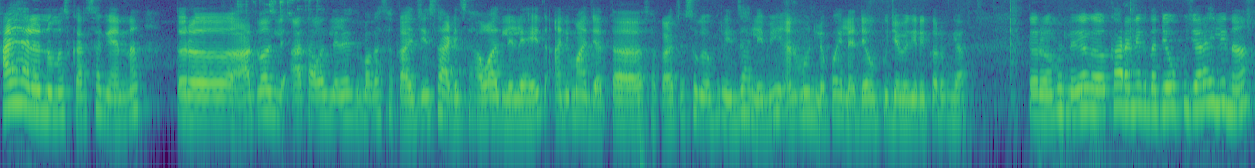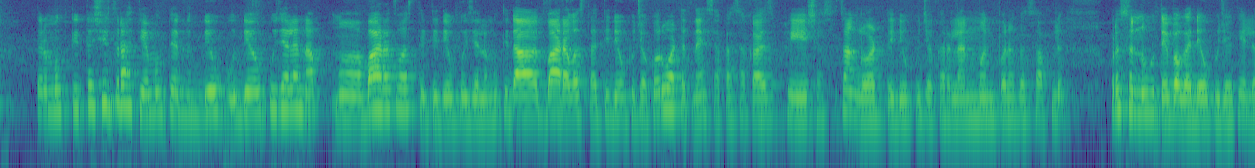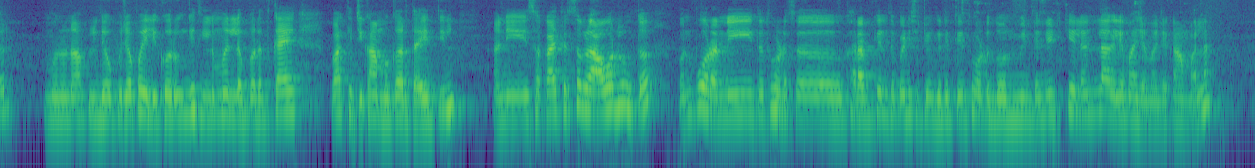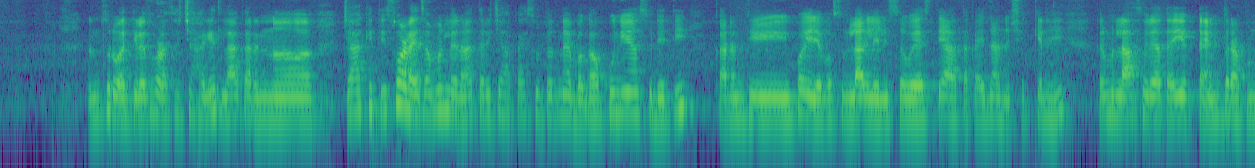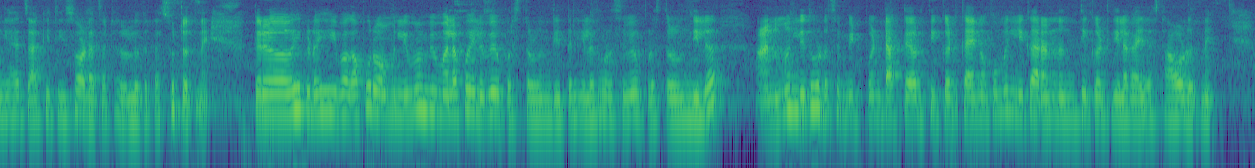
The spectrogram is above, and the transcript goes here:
Hi hello नमस्कार सगळ्यांना. तर आज वाजले आता वाजलेले आहेत बघा सकाळचे साडेसहा वाजलेले आहेत आणि माझे आता सकाळचे सगळं फ्रीज झाले मी आणि म्हणलं पहिल्या देवपूजा वगैरे करून घ्या. तर म्हटलं कारण एकदा देवपूजा राहिली ना तर मग ती तशीच राहते. मग त्या देव देवपूजाला ना बाराच वाजते ते देवपूजाला. मग ती दा बारा वाजता ती देवपूजा करू वाटत नाही. सकाळ सकाळ फ्रेश असं चांगलं वाटते देवपूजा करायला आणि मन पण कसं आपलं प्रसन्न होते बघा देवपूजा केल्यावर. म्हणून आपलं देवपूजा पहिली करून घेतली म्हणलं परत काय बाकीची कामं करता येतील? आणि सकाळी तर सगळं आवरलं होतं पण पोरांनी इथं थोडंसं खराब केलं तर बेडशीट वगैरे ते थोडं दोन मिनटं नीट केलं आणि लागले माझ्या माझ्या कामाला. आणि सुरुवातीला थोडासा चहा घेतला कारण चहा किती सोडायचा म्हणलं ना तरी चहा काय सुटत नाही बघा कुणी असू दे ती. कारण ती पहिल्यापासून लागलेली सवय असते आता काही जाणं शक्य नाही. तर म्हणलं असू दे आता एक टाईम तर आपण घ्यायचा किती सोडायचा ठरवलं तर काय सुटत नाही. तर इकडं ही बघा पूर्वा म्हणली मम्मी मला पहिलं वेपर्स तळून दे. तर हिला थोडंसं वेपर्स तळून दिलं. आणि म्हणली थोडंसं मीठ पण टाक त्यावर तिखट काय नको म्हणली कारण तिखट तिला काही जास्त आवडत नाही.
